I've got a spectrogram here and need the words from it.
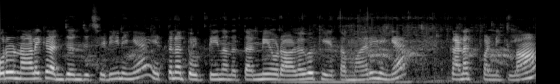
ஒரு நாளைக்கு அஞ்சு அஞ்சு செடி நீங்கள் எத்தனை தொட்டின்னு அந்த தண்ணியோட அளவுக்கு ஏற்ற மாதிரி நீங்கள் கனெக்ட் பண்ணிக்கலாம்.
